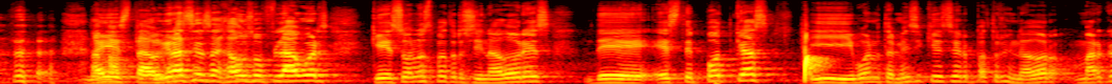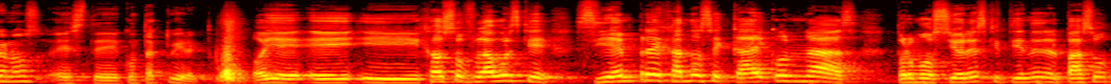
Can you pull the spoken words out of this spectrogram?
Ahí está. Gracias a House of Flowers, que son los patrocinadores de este podcast. Y bueno, también si quieres ser patrocinador, márcanos este contacto directo. Oye, eh, y House of Flowers que siempre dejándose caer con las promociones que tienen el paso.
